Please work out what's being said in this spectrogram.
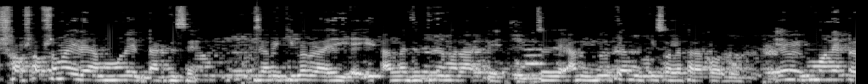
সব সবসময় এরা মনে ডাক দিছে যে আমি কীভাবে আল্লাহ যে তুমি আমার রাখবে যে আমি এগুলো কেমন কি চলাফেরা করব? মনে একটা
